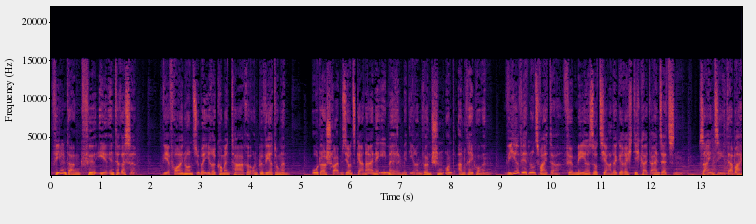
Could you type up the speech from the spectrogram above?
Vielen Dank für Ihr Interesse. Wir freuen uns über Ihre Kommentare und Bewertungen. Oder schreiben Sie uns gerne eine E-Mail mit Ihren Wünschen und Anregungen. Wir werden uns weiter für mehr soziale Gerechtigkeit einsetzen. Seien Sie dabei.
